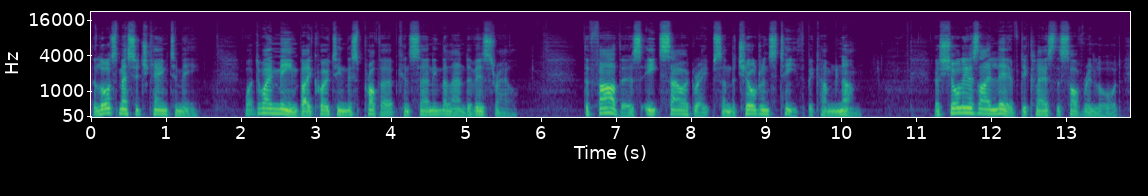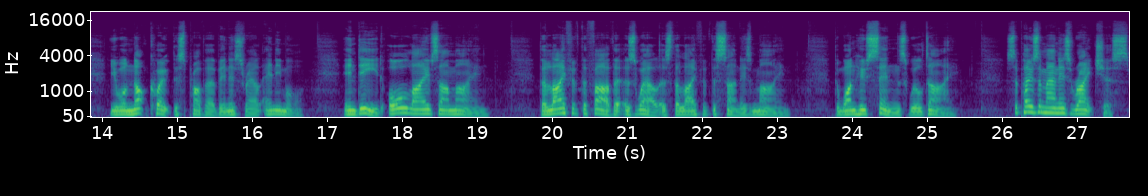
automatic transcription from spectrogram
The Lord's message came to me What do I mean by quoting this proverb concerning the land of Israel? The fathers eat sour grapes, and the children's teeth become numb. As surely as I live, declares the sovereign Lord, you will not quote this proverb in Israel any more. Indeed, all lives are mine. The life of the Father as well as the life of the Son is mine. The one who sins will die. Suppose a man is righteous.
